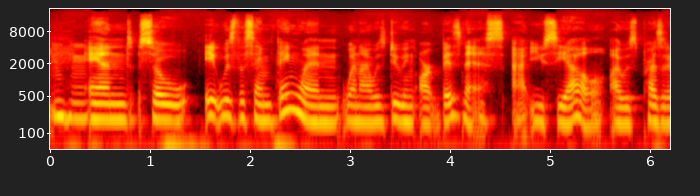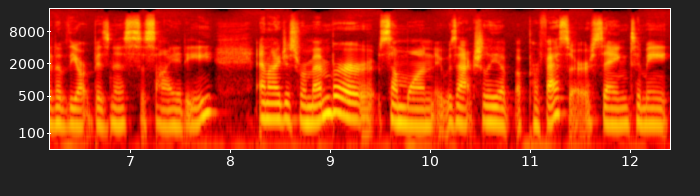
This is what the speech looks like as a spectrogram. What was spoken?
Mm-hmm. And so it was the same thing when when I was doing art business at UCL. I was president of the Art Business Society, and I just remember someone. It was actually a, a professor saying to me,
